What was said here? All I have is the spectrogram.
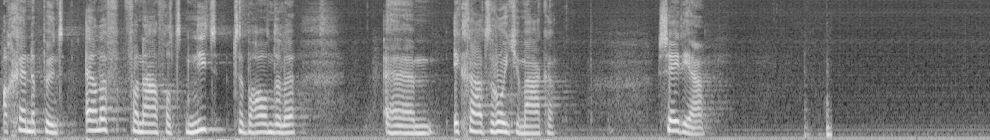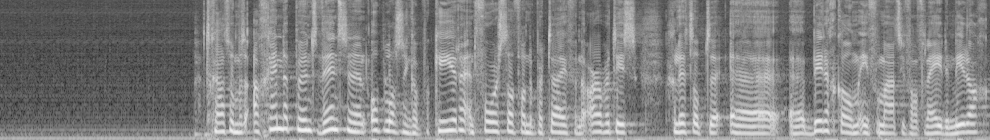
agendapunt 11 vanavond niet te behandelen. Um, ik ga het rondje maken. CDA. Het gaat om het agendapunt wensen en oplossingen parkeren. En het voorstel van de Partij van de Arbeid is, gelet op de uh, binnengekomen informatie van vanhedenmiddag,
